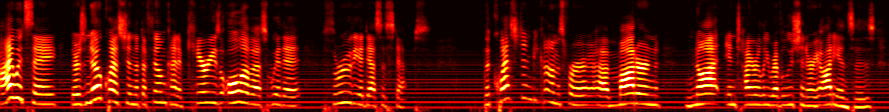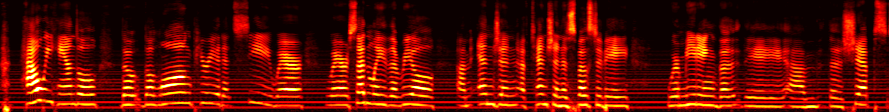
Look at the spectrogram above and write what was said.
I would say there's no question that the film kind of carries all of us with it through the Odessa steps. The question becomes for uh, modern, not entirely revolutionary audiences how we handle the, the long period at sea where, where suddenly the real um, engine of tension is supposed to be we're meeting the, the, um, the ships,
